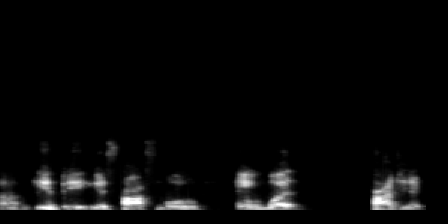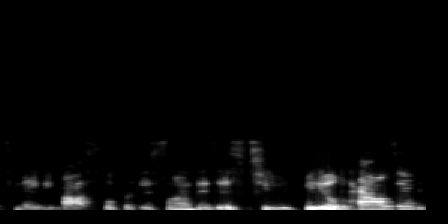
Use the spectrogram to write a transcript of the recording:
um, if it is possible and what projects may be possible for this one. This is to build housing.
